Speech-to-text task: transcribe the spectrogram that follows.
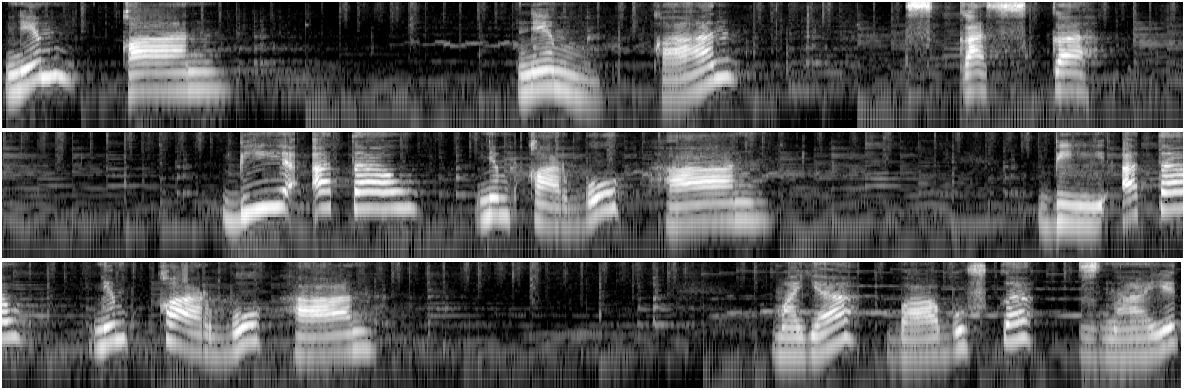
Немкан. Немкан – сказка. Би atau немкарбу хан. Би atau немкарбу хан. Моя бабушка знает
